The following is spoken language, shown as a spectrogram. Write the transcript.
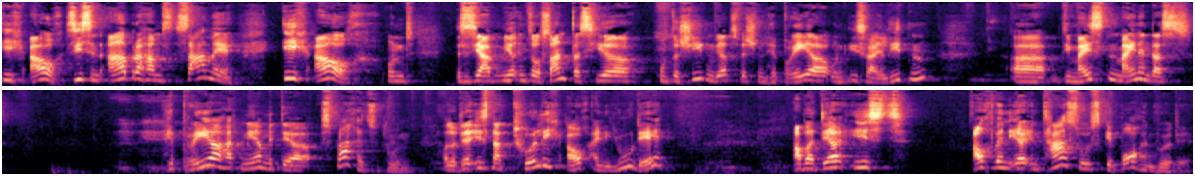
ich auch. Sie sind Abrahams Same, ich auch. Und es ist ja mir interessant, dass hier unterschieden wird zwischen Hebräer und Israeliten. Äh, die meisten meinen, dass Hebräer hat mehr mit der Sprache zu tun. Also der ist natürlich auch ein Jude, aber der ist, auch wenn er in Tarsus geboren wurde,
